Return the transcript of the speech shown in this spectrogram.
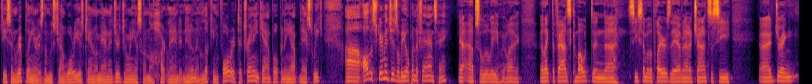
Jason Ripplinger is the Moose Jaw Warriors general manager, joining us on the Heartland at noon, and looking forward to training camp opening up next week. Uh, all the scrimmages will be open to fans, hey? Yeah, absolutely. We, I, I like the fans to come out and uh, see some of the players they haven't had a chance to see uh, during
